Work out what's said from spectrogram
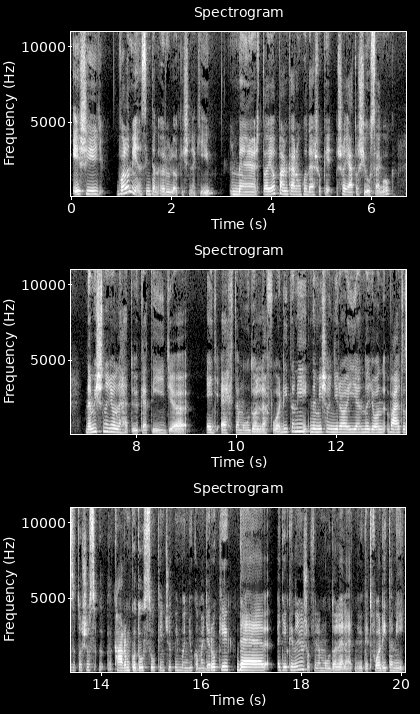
és így valamilyen szinten örülök is neki, mert a japán káromkodások sajátos jószágok, nem is nagyon lehet őket így egy echte módon lefordítani, nem is annyira ilyen nagyon változatos a káromkodó szókincsük, mint mondjuk a magyaroké, de egyébként nagyon sokféle módon le lehetne őket fordítani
